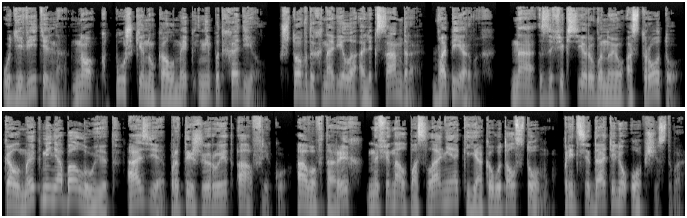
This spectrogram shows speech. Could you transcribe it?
Удивительно, но к Пушкину калмык не подходил, что вдохновило Александра, во-первых, на зафиксированную остроту «Калмык меня балует», Азия протежирует Африку, а во-вторых, на финал послания к Якову Толстому, председателю общества.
